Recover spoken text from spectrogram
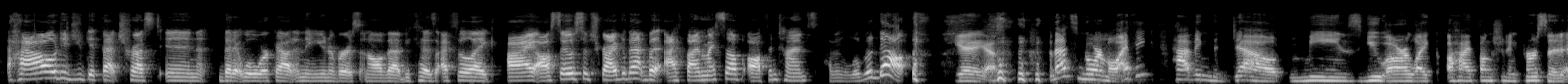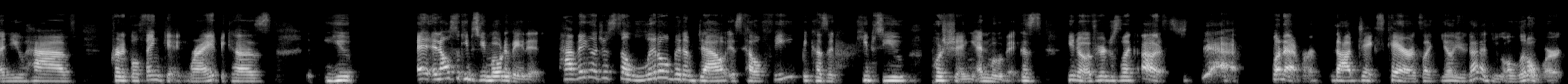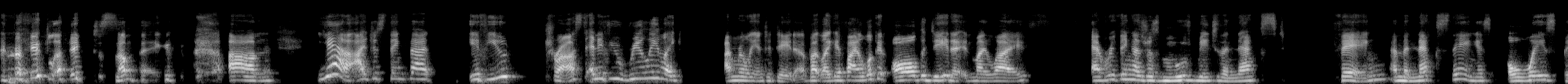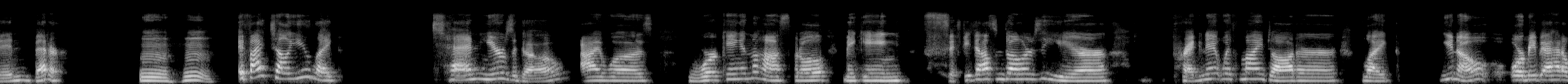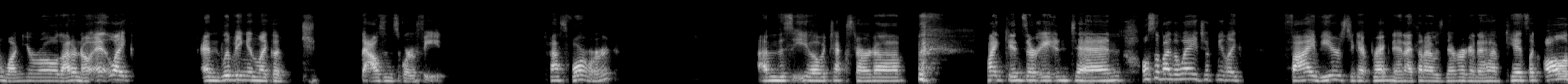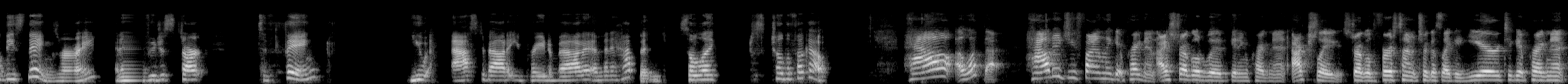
How did you get that trust in that it will work out in the universe and all of that? Because I feel like I also subscribe to that, but I find myself oftentimes having a little bit of doubt. Yeah, yeah. But that's normal. I think having the doubt means you are like a high functioning person and you have critical thinking, right? Because you and it also keeps you motivated. Having a, just a little bit of doubt is healthy because it keeps you pushing and moving. Because you know, if you're just like, oh, it's yeah, whatever, God takes care. It's like, yo, you got to do a little work, right? like just something. Um, yeah, I just think that if you trust and if you really like I'm really into data, but like if I look at all the data in my life, everything has just moved me to the next thing, and the next thing has always been better. hmm If I tell you, like 10 years ago, I was working in the hospital, making $50,000 a year, pregnant with my daughter, like, you know, or maybe I had a one year old, I don't know, and like, and living in like a thousand square feet fast forward, I'm the CEO of a tech startup. My kids are eight and 10. Also, by the way, it took me like five years to get pregnant. I thought I was never going to have kids, like all of these things, right? And if you just start to think, you asked about it, you prayed about it, and then it happened. So, like, just chill the fuck out. How I love that. How did you finally get pregnant? I struggled with getting pregnant. Actually, struggled the first time. It took us like a year to get pregnant.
